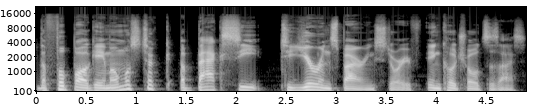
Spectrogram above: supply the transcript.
the football game almost took a back seat to your inspiring story in Coach Holtz's eyes?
